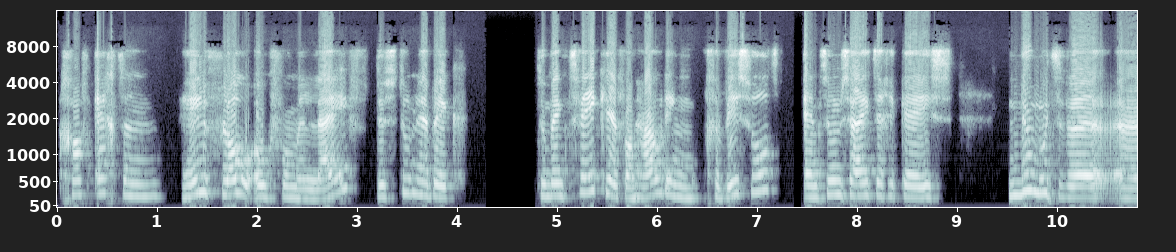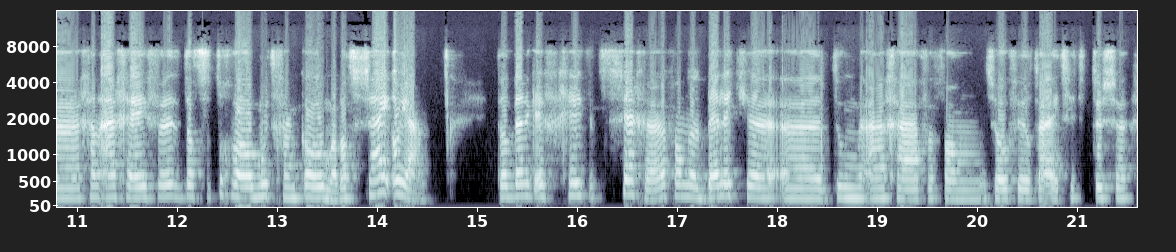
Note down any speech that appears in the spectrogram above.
gaf echt een hele flow ook voor mijn lijf. Dus toen heb ik, toen ben ik twee keer van houding gewisseld. En toen zei ik tegen Kees, nu moeten we uh, gaan aangeven dat ze toch wel moet gaan komen. Want ze zei, oh ja, dat ben ik even vergeten te zeggen. Van het belletje uh, toen we aangaven van zoveel tijd zit tussen.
